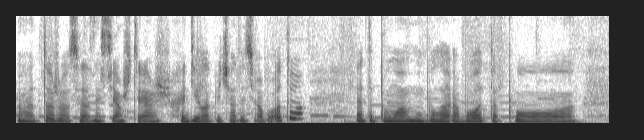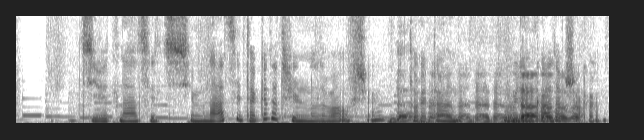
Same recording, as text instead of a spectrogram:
э, тоже вот связанная с тем, что я ходила печатать работу. Это, по-моему, была работа по 1917, так этот фильм назывался? Да, который Да, там да, да, да. Да, да, да, да. шикарный.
